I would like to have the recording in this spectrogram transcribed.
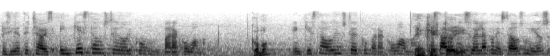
Presidente Chávez, ¿en qué está usted hoy con Barack Obama? ¿Cómo? ¿En qué está hoy usted con Barack Obama? ¿En qué está estoy? Venezuela con Estados Unidos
